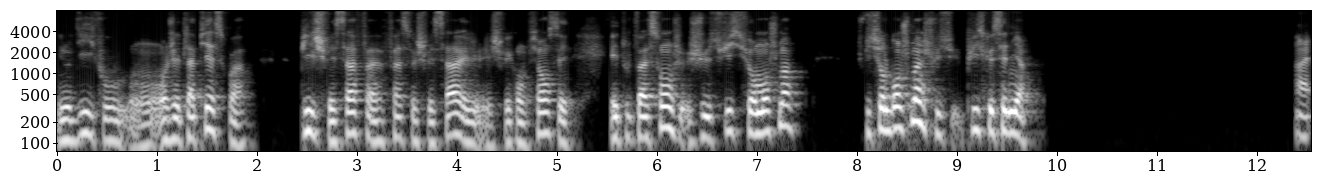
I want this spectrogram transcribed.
il nous dit il faut on, jette la pièce quoi. Pile, je fais ça, face, je fais ça et, je fais confiance. Et, de toute façon, je, suis sur mon chemin. Je suis sur le bon chemin, puisque c'est le mien. Ouais,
